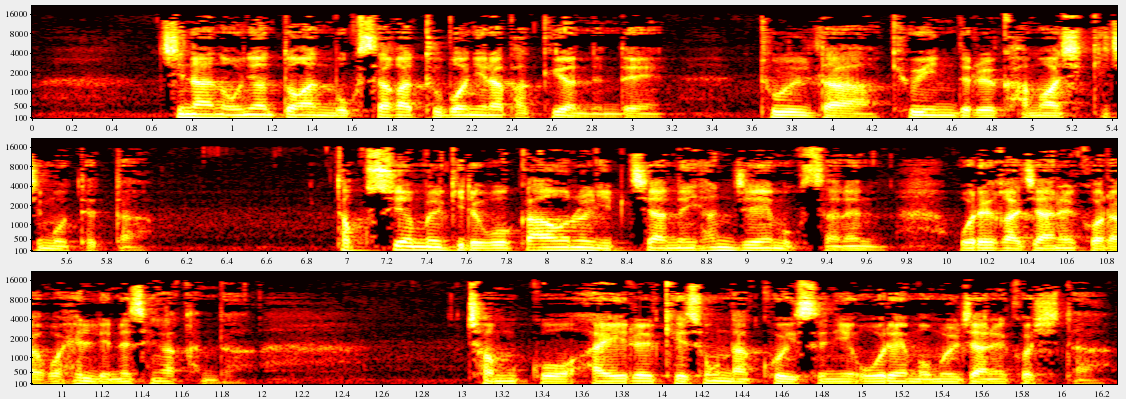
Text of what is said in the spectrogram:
지난 5년 동안 목사가 두 번이나 바뀌었는데 둘 다 교인들을 감화시키지 못했다. 턱수염을 기르고 가운을 입지 않는 현재의 목사는 오래가지 않을 거라고 헨리는 생각한다. 젊고 아이를 계속 낳고 있으니 오래 머물지 않을 것이다.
